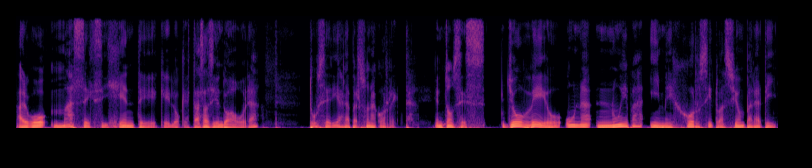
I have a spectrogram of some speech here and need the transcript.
algo más exigente que lo que estás haciendo ahora, tú serías la persona correcta. Entonces, yo veo una nueva y mejor situación para ti,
